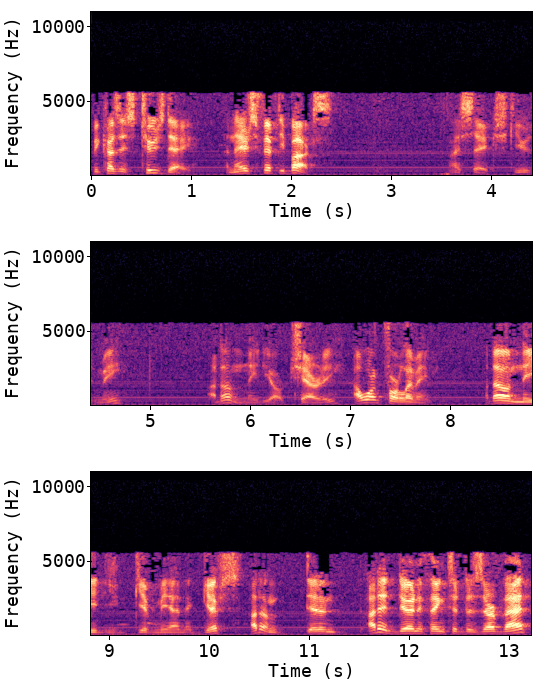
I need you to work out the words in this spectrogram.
because it's Tuesday, and there's 50 bucks. I say, excuse me, I don't need your charity. I work for a living. I don't need you give me any gifts. I don't didn't I didn't do anything to deserve that.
